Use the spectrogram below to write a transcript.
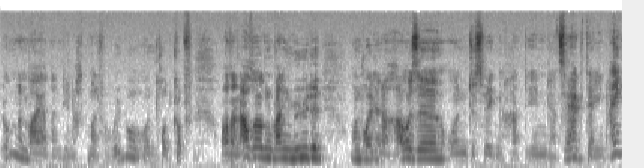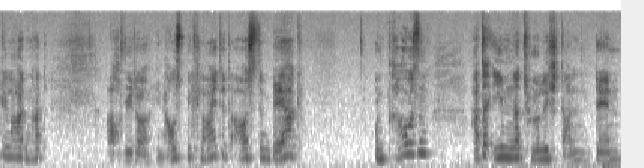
irgendwann war ja dann die Nacht mal vorüber und Rotkopf war dann auch irgendwann müde und wollte nach Hause. Und deswegen hat ihn der Zwerg, der ihn eingeladen hat, auch wieder hinaus begleitet aus dem Berg. Und draußen hat er ihm natürlich dann den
